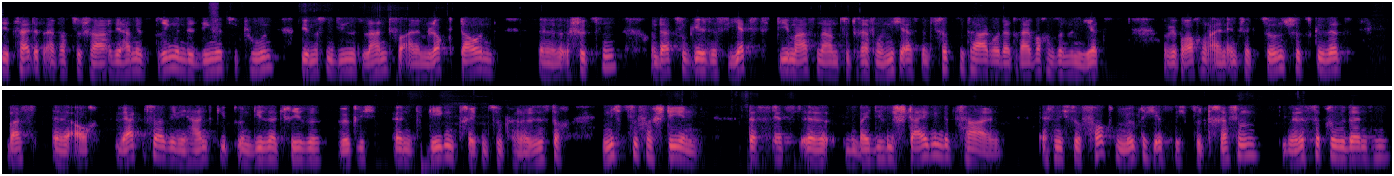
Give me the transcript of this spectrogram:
Die Zeit ist einfach zu schade. Wir haben jetzt dringende Dinge zu tun. Wir müssen dieses Land vor einem Lockdown äh, schützen. Und dazu gilt es jetzt, die Maßnahmen zu treffen und nicht erst in 14 Tagen oder drei Wochen, sondern jetzt. Und wir brauchen ein Infektionsschutzgesetz, was äh, auch Werkzeuge in die Hand gibt, um dieser Krise wirklich entgegentreten zu können. Es ist doch nicht zu verstehen, dass jetzt äh, bei diesen steigenden Zahlen es nicht sofort möglich ist, sich zu treffen, die Ministerpräsidenten,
